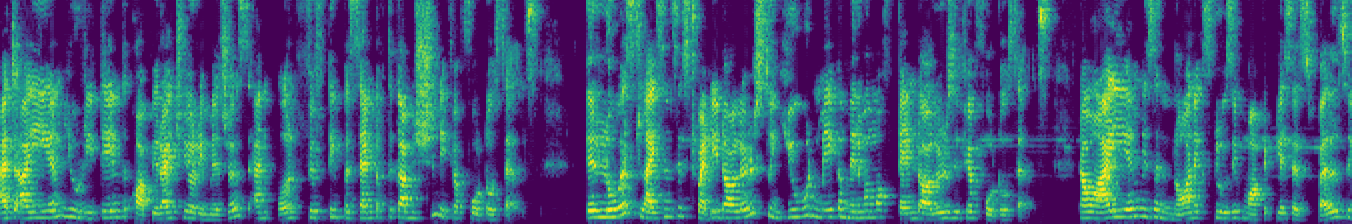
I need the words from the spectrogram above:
At EyeEm, you retain the copyright to your images and earn 50% of the commission if your photo sells. The lowest license is $20, so you would make a minimum of $10 if your photo sells. Now, EyeEm is a non-exclusive marketplace as well, so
